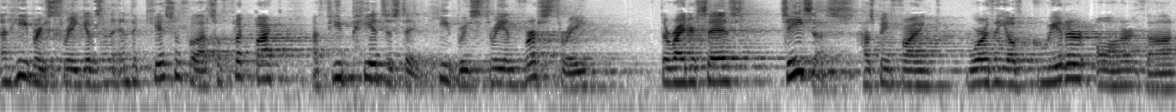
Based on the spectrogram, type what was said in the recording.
And Hebrews 3 gives an indication for that. So flick back a few pages to Hebrews 3 and verse 3. The writer says, Jesus has been found worthy of greater honour than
